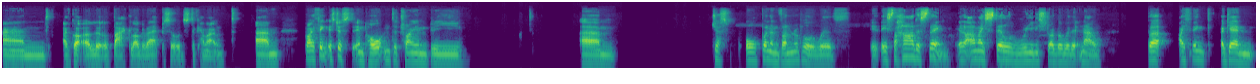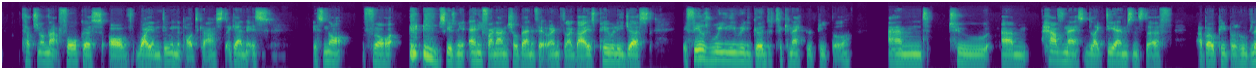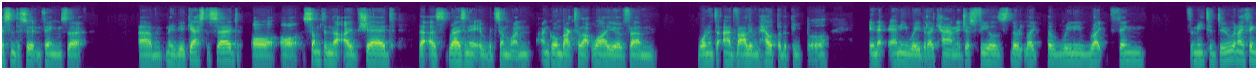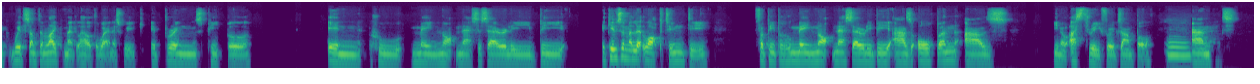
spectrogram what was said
And I've got a little backlog of episodes to come out. Um, but I think it's just important to try and be um, just open and vulnerable with it's the hardest thing and i still really struggle with it now but i think again touching on that focus of why I'm doing the podcast, again, it's it's not for excuse me any financial benefit or anything like that. It's purely just it feels really really good to connect with people and to um, have mess like DMs and stuff about people who've listened to certain things that um, maybe a guest has said or or something that I've shared that has resonated with someone and going back to that why of um, wanting to add value and help other people in any way that I can. It just feels the, like the really right thing for me to do. And I think with something like Mental Health Awareness Week, it brings people in who may not necessarily be, it gives them a little opportunity for people who may not necessarily be as open as, you know, us three, for example. Mm. And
